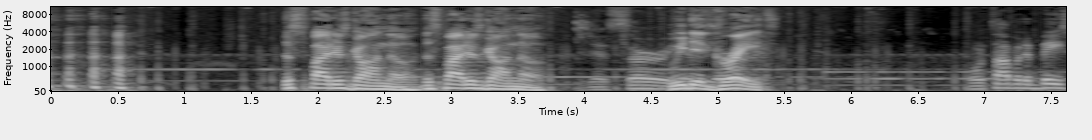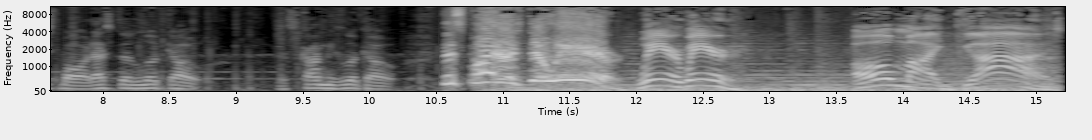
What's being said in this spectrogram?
The spider's gone though. The spider's gone though. Yes, sir. We yes, did sir. great. On top of the baseball, that's the lookout. That's Kami's lookout. The spider is still here! Where? Where? Oh my gosh!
